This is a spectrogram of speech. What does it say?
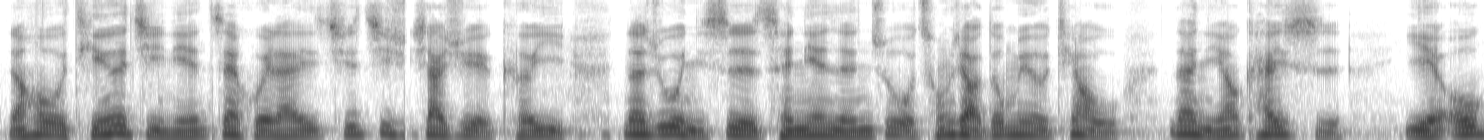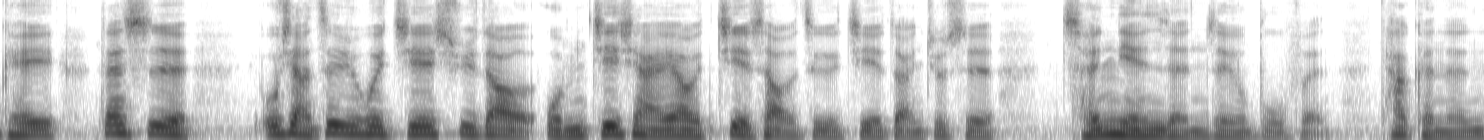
然后停了几年再回来，其实继续下去也可以。那如果你是成年人，说我从小都没有跳舞，那你要开始也 OK，但是。我想这就会接续到我们接下来要介绍的这个阶段，就是成年人这个部分。他可能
